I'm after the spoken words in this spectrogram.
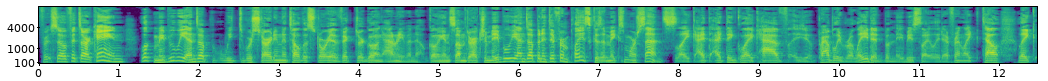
For, so if it's Arcane, look, maybe we end up we we're starting to tell the story of Viktor going. I don't even know, going in some direction. Maybe we end up in a different place because it makes more sense. Like I I think like have you know, probably related, but maybe slightly different. Like tell like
